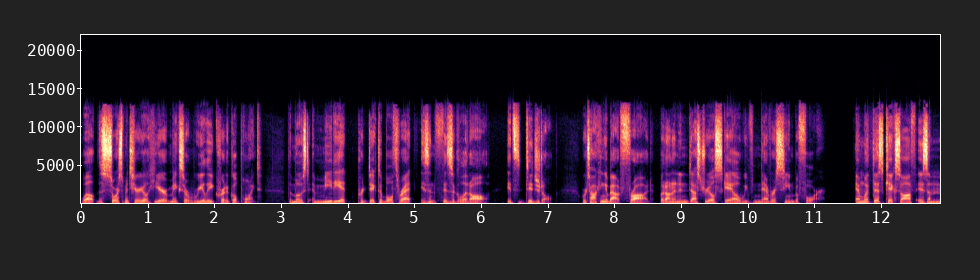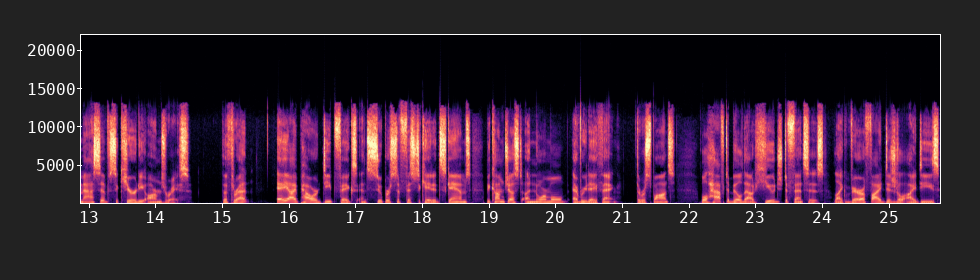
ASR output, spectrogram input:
Well, the source material here makes a really critical point. The most immediate, predictable threat isn't physical at all. It's digital. We're talking about fraud, but on an industrial scale we've never seen before. And what this kicks off is a massive security arms race. The threat? AI-powered deepfakes and super sophisticated scams become just a normal, everyday thing. The response? we'll have to build out huge defenses like verified digital IDs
